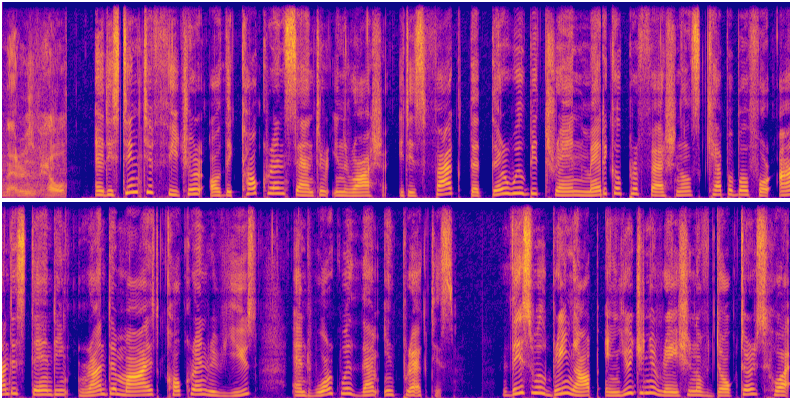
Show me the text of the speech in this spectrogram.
matters of health. A distinctive feature of the Cochrane Center in Russia it is fact that there will be trained medical professionals capable for understanding randomized Cochrane reviews and work with them in practice. This will bring up a new generation of doctors who are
